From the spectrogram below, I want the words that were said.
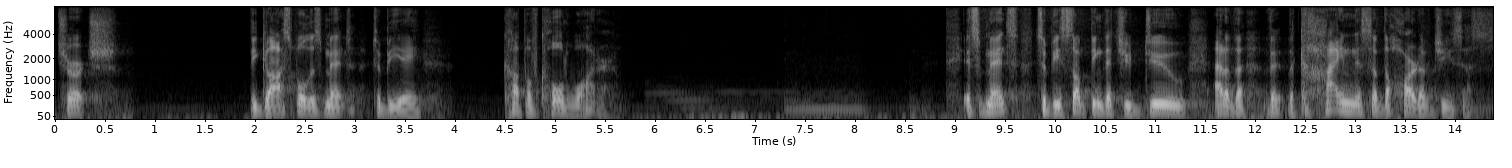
Church, the gospel is meant to be a cup of cold water. It's meant to be something that you do out of the, the, the kindness of the heart of Jesus.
